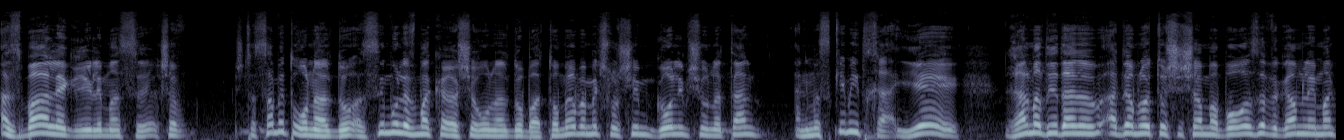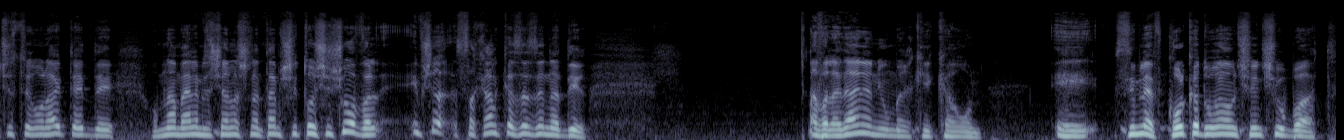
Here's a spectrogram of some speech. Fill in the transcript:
אז בא אלגרי למעשה, עכשיו, כשאתה שם את רונלדו, אז שימו לב מה קרה שרונלדו בא. אתה אומר באמת 30 גולים שהוא נתן, אני מסכים איתך, יהיה... ריאל מדריד עד היום- לא התאוששה מהבור הזה, וגם למנצ'סטר יונייטד, אה, אמנם היה להם איזה שנה, שנתיים שהתאוששו, אבל אי אפשר, שחקן כזה זה נדיר. אבל עדיין אני אומר כעיקרון, אה, שים לב, כל כדורי העונשין שהוא בעט,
